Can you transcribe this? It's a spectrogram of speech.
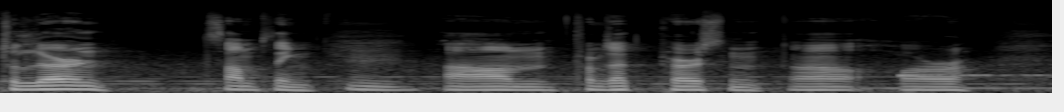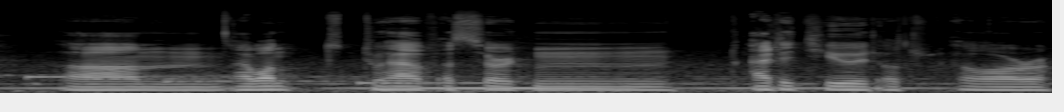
to learn something Mm. um, from that person, uh, or um, I want to have a certain attitude or, or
